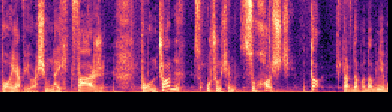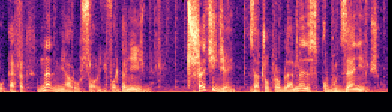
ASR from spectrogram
pojawiła się na ich twarzy, połączonych z uczuciem suchości. To prawdopodobnie był efekt nadmiaru soli w organizmie. Trzeci dzień zaczął problemy z obudzeniem się.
